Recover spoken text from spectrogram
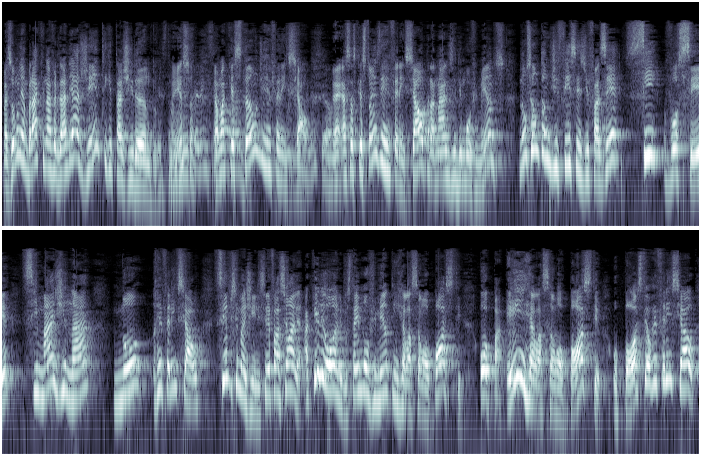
Mas vamos lembrar que, na verdade, é a gente que está girando, não é isso? É uma questão de referencial. referencial. Né? Essas questões de referencial para análise de movimentos não são tão difíceis de fazer se você se imaginar no referencial. Sempre se imagine, se ele falar assim, olha, aquele ônibus está em movimento em relação ao poste, opa, em relação ao poste, o poste é o referencial.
